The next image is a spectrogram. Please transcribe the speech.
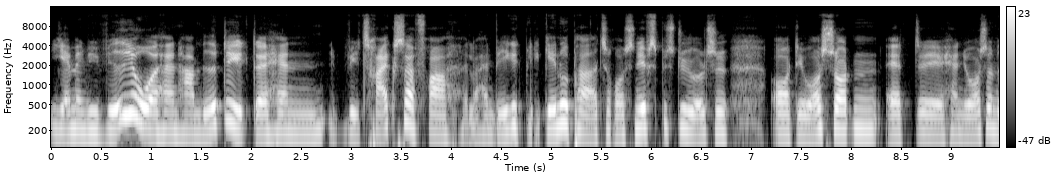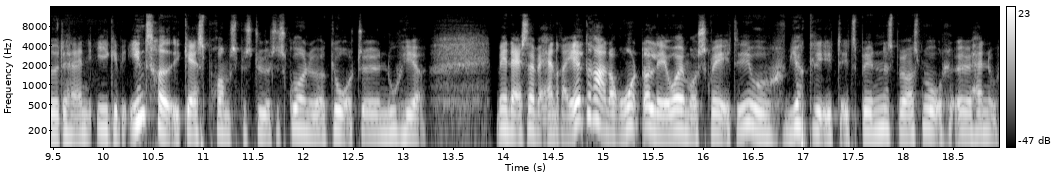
Jamen, vi ved jo, at han har meddelt, at han vil trække sig fra, eller han vil ikke blive genudpeget til Rosnefts bestyrelse, og det er jo også sådan, at øh, han jo også har meddelt, at han ikke vil indtræde i Gazproms bestyrelse, skulle han jo have gjort øh, nu her. Men altså, hvad han reelt render rundt og laver i Moskva, det er jo virkelig et, et spændende spørgsmål. Øh, han,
